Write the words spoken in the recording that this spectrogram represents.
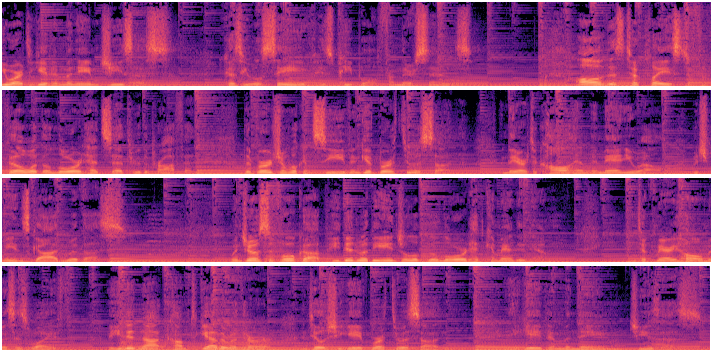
You are to give him the name Jesus, because he will save his people from their sins. All of this took place to fulfill what the Lord had said through the prophet. The virgin will conceive and give birth to a son, and they are to call him Emmanuel, which means God with us. When Joseph woke up, he did what the angel of the Lord had commanded him, and took Mary home as his wife. But he did not come together with her until she gave birth to a son, and he gave him the name Jesus.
